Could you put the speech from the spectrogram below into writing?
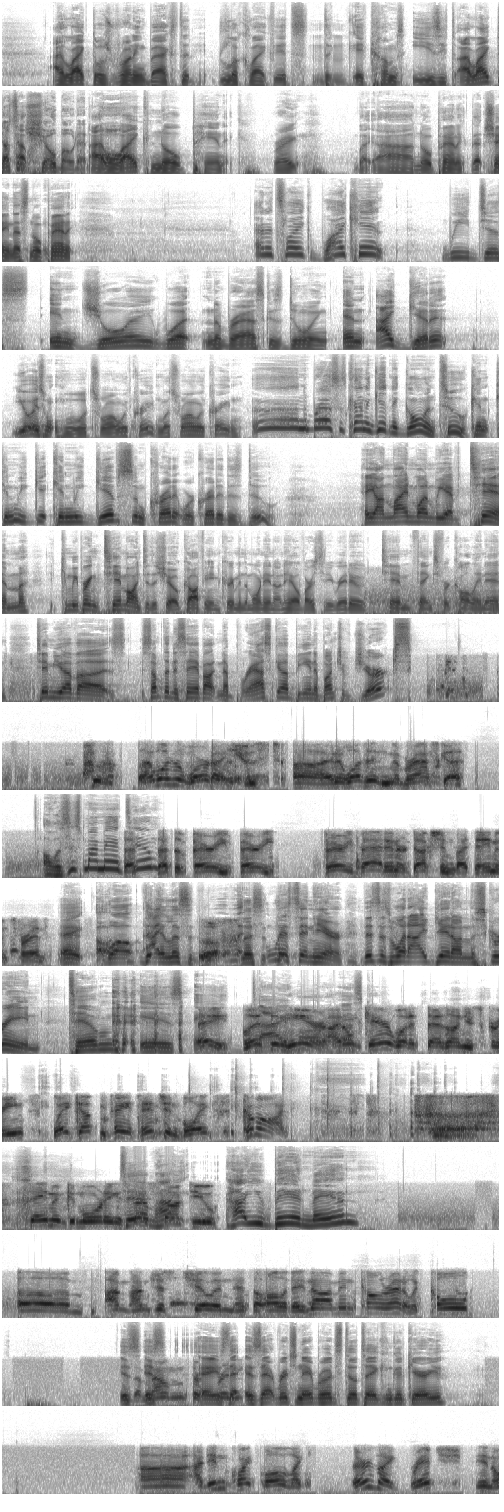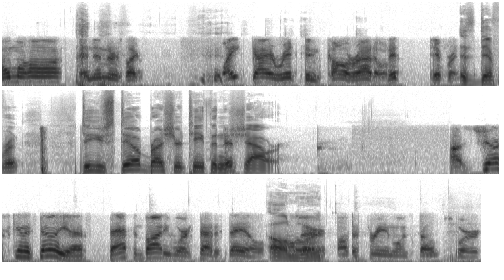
I like those running backs that look like it's mm-hmm. the, it comes easy. To, I like doesn't I, showboat at I all. like no panic, right? Like ah, no panic. That Shane, that's no panic. And it's like, why can't we just enjoy what Nebraska's doing? And I get it. You always want, well, what's wrong with Creighton? What's wrong with Creighton? Uh, Nebraska's kind of getting it going too. Can can we get can we give some credit where credit is due? Hey, on line one, we have Tim. Can we bring Tim onto the show? Coffee and Cream in the morning on Hail Varsity Radio. Tim, thanks for calling in. Tim, you have uh, something to say about Nebraska being a bunch of jerks? That wasn't a word I used, uh, and it wasn't Nebraska. Oh, is this my man That's, Tim? that's a very, very, very bad introduction by Damon's friend. Hey, Well, th- hey, listen, Ugh. listen, Listen here. This is what I get on the screen. Tim is. a Hey, listen diehard here. I don't care what it says on your screen. Wake up and pay attention, boy. Come on. Damon, good morning. It's Tim, nice to how talk to you. how you been, man? Um, I'm I'm just chilling at the holiday. No, I'm in Colorado. It's cold. Is The is, mountains are hey, is that that rich neighborhood still taking good care of you? Uh, I didn't quite qualify. Like, there's like rich in Omaha, and then there's like white guy rich in Colorado, and it's different. It's different. Do you still brush your teeth in the shower? I was just gonna tell you, Bath and Body Works had a sale. Oh, all Lord. Their, all their three-in-one soaps were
